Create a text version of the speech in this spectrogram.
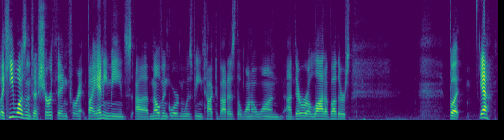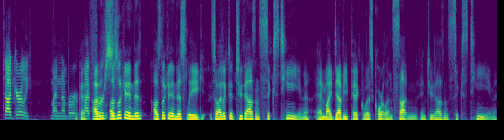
like he wasn't a sure thing for by any means uh, melvin gordon was being talked about as the 101 uh, there were a lot of others but yeah todd Gurley, my number Okay. my first I was I was looking in this I was looking in this league. So I looked at 2016 and my Devy pick was Courtland Sutton in 2016.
